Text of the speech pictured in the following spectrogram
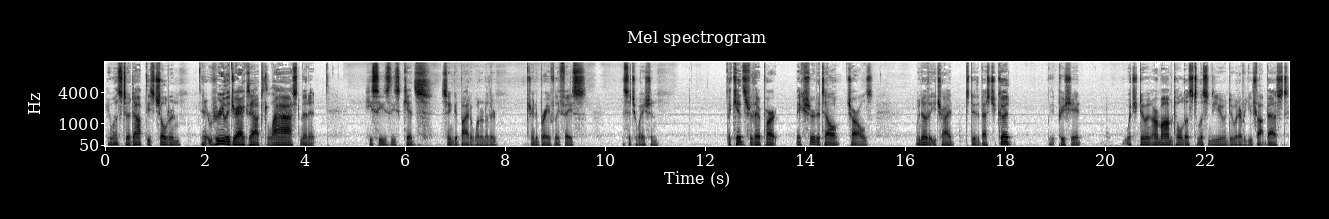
He wants to adopt these children. And it really drags out to the last minute. He sees these kids saying goodbye to one another trying to bravely face the situation. The kids, for their part, make sure to tell Charles, we know that you tried to do the best you could. We appreciate what you're doing. Our mom told us to listen to you and do whatever you thought best.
